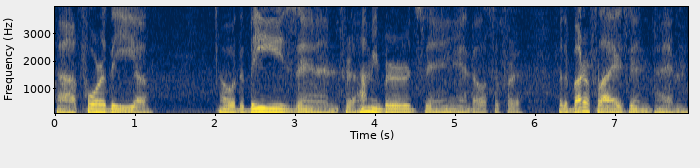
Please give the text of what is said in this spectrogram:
uh, for the uh, oh the bees and for the hummingbirds and, and also for for the butterflies and and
